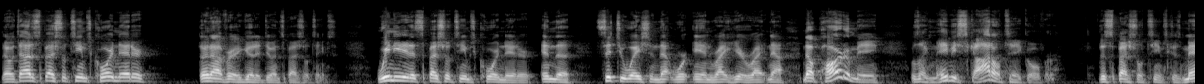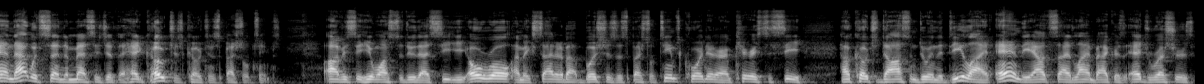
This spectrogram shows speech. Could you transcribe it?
that without a special teams coordinator, they're not very good at doing special teams. We needed a special teams coordinator in the situation that we're in right here, right now. Now, part of me was like, maybe Scott will take over the special teams because man that would send a message if the head coach is coaching special teams. Obviously he wants to do that ceo role. I'm excited about busch as a special teams coordinator. I'm curious to see how coach dawson doing the d line and the outside linebackers edge rushers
